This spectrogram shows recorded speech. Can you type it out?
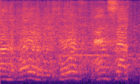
on the play. It'll be fourth and seven.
